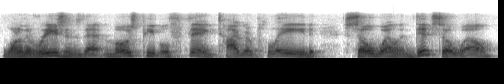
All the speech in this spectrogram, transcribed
One of the reasons that most people think Tiger played so well and did so well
